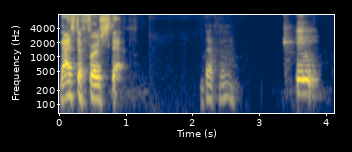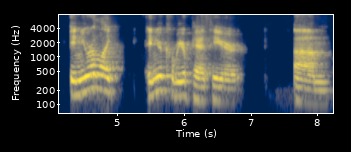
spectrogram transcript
that's the first step. Definitely in in your like in your career path here um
